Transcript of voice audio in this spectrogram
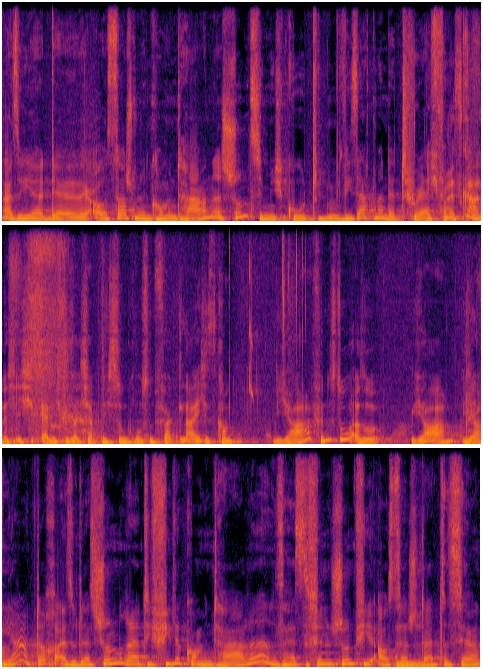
Also ja, der, der Austausch mit den Kommentaren ist schon ziemlich gut. Wie sagt man, der Traffic? Ich weiß gar nicht. Ich, ehrlich gesagt, ich habe nicht so einen großen Vergleich. Es kommt, ja, findest du? Also, ja, ja. Ja, doch, also du hast schon relativ viele Kommentare. Das heißt, es findet schon viel Austausch statt. Das ist ja,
